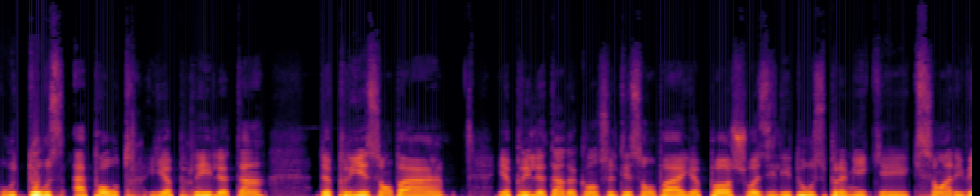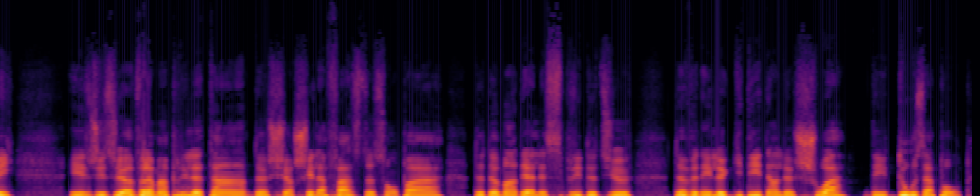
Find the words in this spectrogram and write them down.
ou douze apôtres. Il a pris le temps de prier son Père. Il a pris le temps de consulter son Père. Il n'a pas choisi les douze premiers qui, sont arrivés. Et Jésus a vraiment pris le temps de chercher la face de son Père, de demander à l'Esprit de Dieu de venir le guider dans le choix des douze apôtres.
